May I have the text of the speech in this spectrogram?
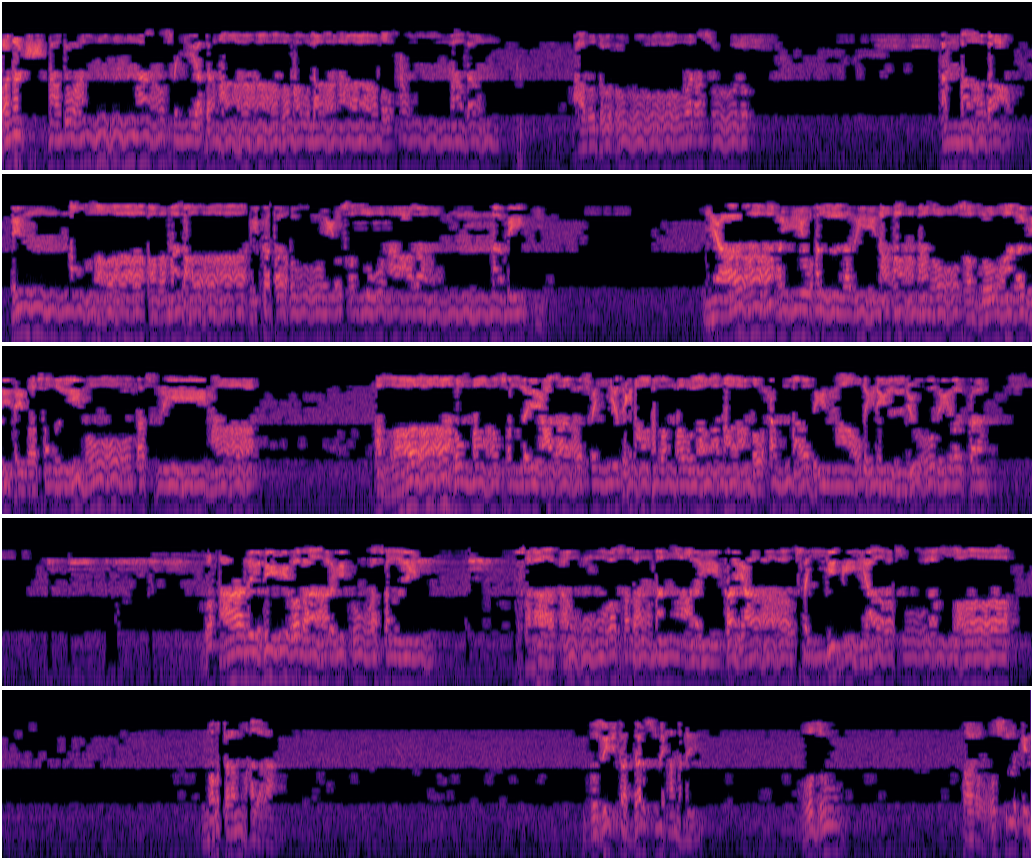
ونشهد أن سيدنا ومولانا محمدا عبده ورسوله. أما بعد، إن الله وملائكته يصلون على النبي. يا أيها الذين آمنوا صلوا عليه وسلموا تسليما. اللهم صل على سيدنا ومولانا محمد عظيم الجود والكرم. وآله وبارك وسلم. صلاة وسلاما عليك يا سيدي يا رسول الله. محترم حضرات گزشتہ درس میں ہم نے اردو اور غسل کے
